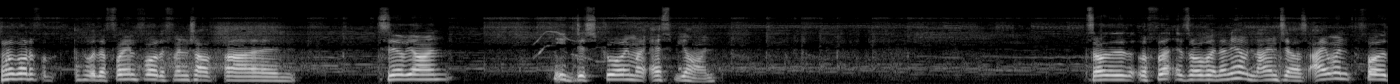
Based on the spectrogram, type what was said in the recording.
I'm gonna go to, for the Flame Throw to finish off uh, Sylveon. He destroyed my Espeon. So the reflect is over, and then you have Ninetales. I went for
